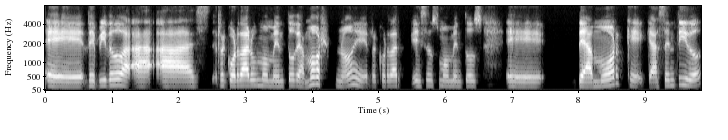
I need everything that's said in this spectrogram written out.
eh, debido a, a- a s- recordar un momento de amor, ¿no? Eh, recordar esos momentos eh, de amor que, que has sentido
